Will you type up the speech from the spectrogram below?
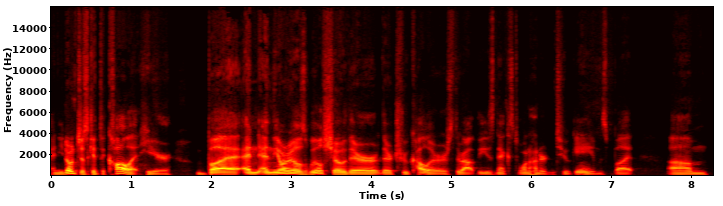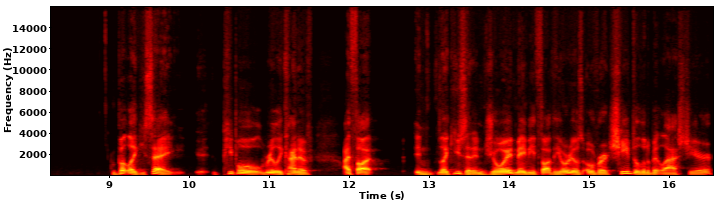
and you don't just get to call it here but and and the Orioles will show their their true colors throughout these next 102 games. But um, but like you say, people really kind of I thought in like you said enjoyed maybe thought the Orioles overachieved a little bit last year.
